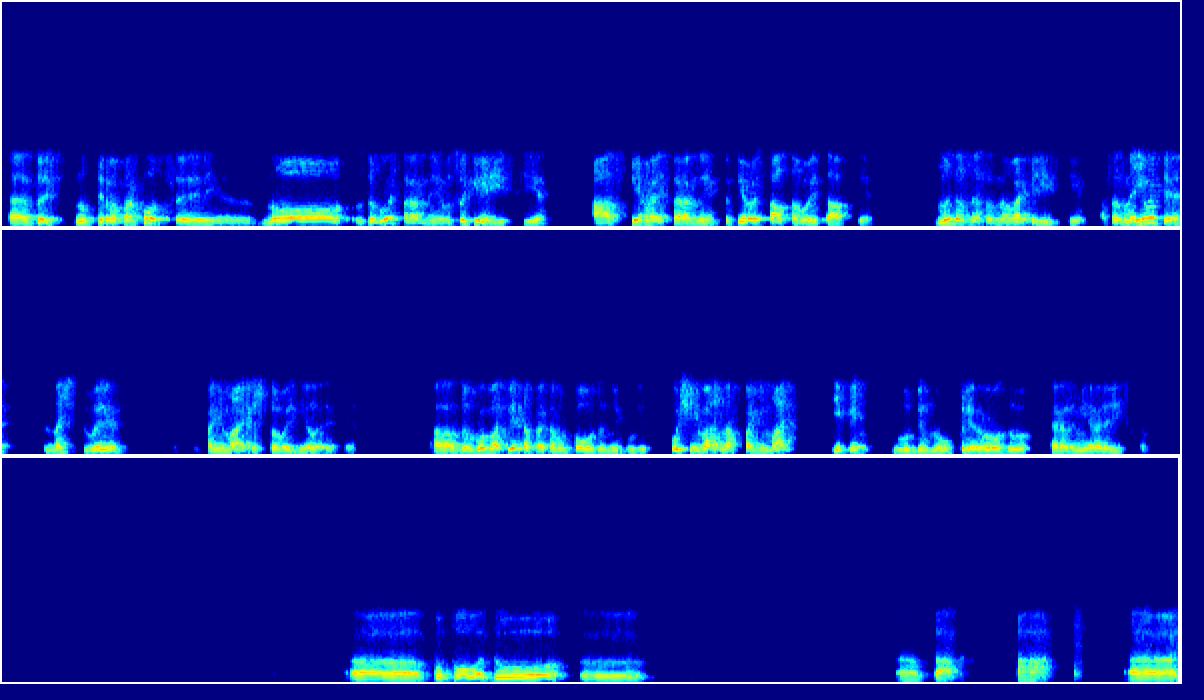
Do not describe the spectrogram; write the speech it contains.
Э, то есть, ну, первопроходцы, но с другой стороны, высокие риски, а с первой стороны, кто первый стал, того и тапки. Мы должны осознавать риски. Осознаете, значит, вы понимаете, что вы делаете. А, другого ответа по этому поводу не будет. Очень важно понимать степень, глубину, природу, размера рисков. А, по поводу... Э, а, так.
